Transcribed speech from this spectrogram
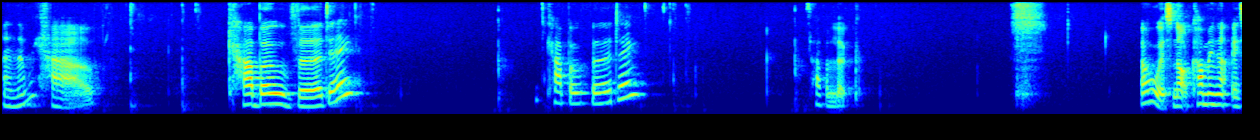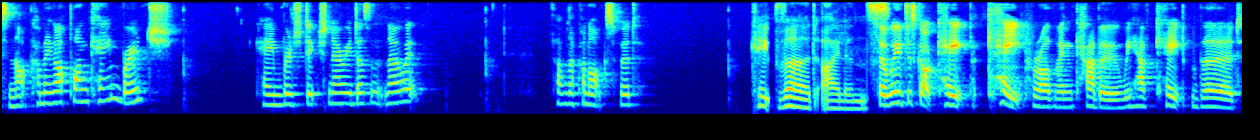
and then we have Cabo Verde. Cabo Verde. Have a look. Oh, it's not coming up. It's not coming up on Cambridge. Cambridge Dictionary doesn't know it. Let's have a look on Oxford. Cape Verde Islands. So we've just got Cape Cape rather than Cabo. We have Cape Verde.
